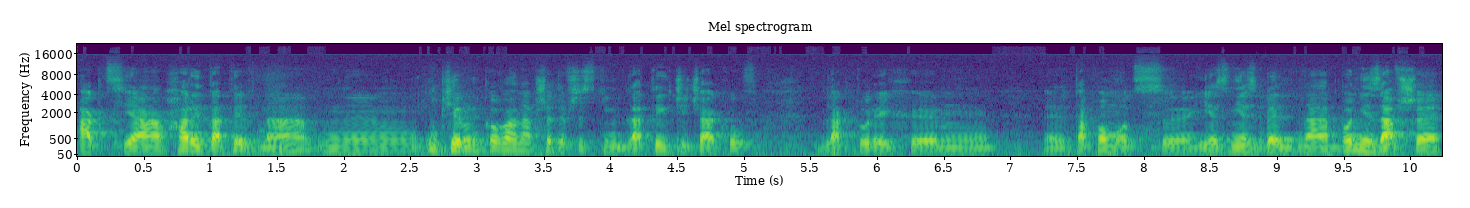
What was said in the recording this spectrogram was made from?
akcja charytatywna, mm, ukierunkowana przede wszystkim dla tych dzieciaków, dla których e, ta pomoc jest niezbędna, bo nie zawsze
